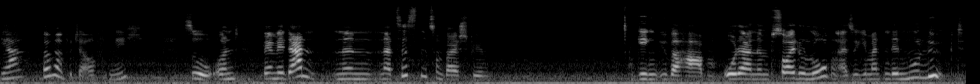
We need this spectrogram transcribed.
ja, hör mal bitte auf mich. So, und wenn wir dann einen Narzissten zum Beispiel gegenüber haben oder einen Pseudologen, also jemanden, der nur lügt,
